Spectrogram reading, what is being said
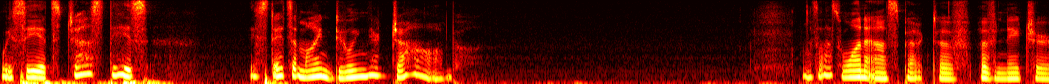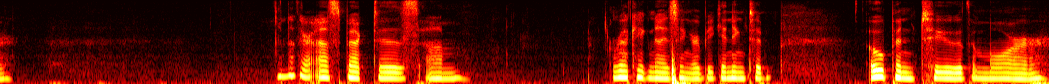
we see it's just these, these states of mind doing their job. And so that's one aspect of, of nature. Another aspect is um, recognizing or beginning to open to the more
